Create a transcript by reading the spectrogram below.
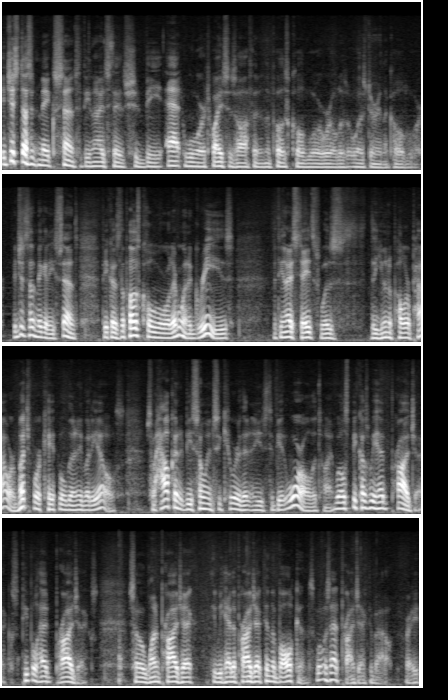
it just doesn't make sense that the United States should be at war twice as often in the post-Cold War world as it was during the Cold War. It just doesn't make any sense because the post-Cold War world, everyone agrees that the United States was the unipolar power, much more capable than anybody else. So how can it be so insecure that it needs to be at war all the time? Well, it's because we had projects. People had projects. So one project, we had a project in the Balkans. What was that project about, right?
